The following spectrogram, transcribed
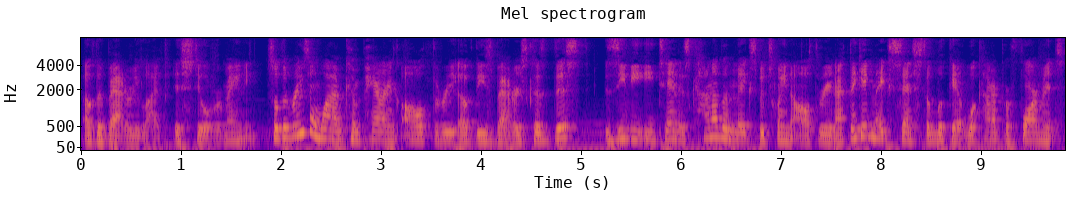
of the battery life is still remaining. So the reason why I'm comparing all three of these batteries, because this ZV-E10 is kind of a mix between all three. And I think it makes sense to look at what kind of performance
